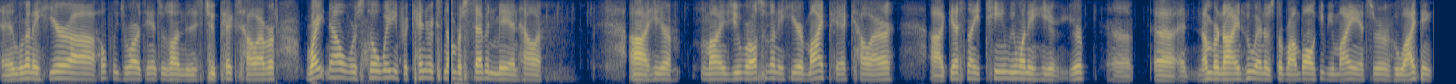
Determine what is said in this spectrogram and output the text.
And we're going to hear, uh, hopefully, Gerard's answers on these two picks, however. Right now, we're still waiting for Kendrick's number seven man, however, uh, here. Mind you, we're also going to hear my pick, however. Uh, guest 19, we want to hear your uh, uh, at number nine, who enters the Rumble? I'll give you my answer, who I think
